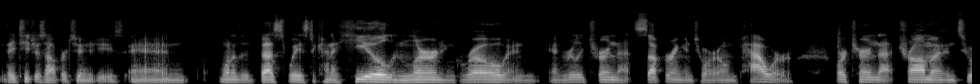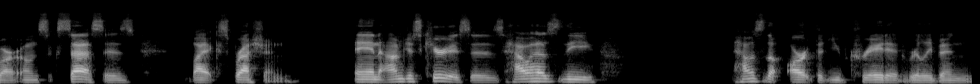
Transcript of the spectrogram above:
they teach us opportunities and one of the best ways to kind of heal and learn and grow and and really turn that suffering into our own power or turn that trauma into our own success is by expression. And i'm just curious is how has the how has the art that you've created really been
